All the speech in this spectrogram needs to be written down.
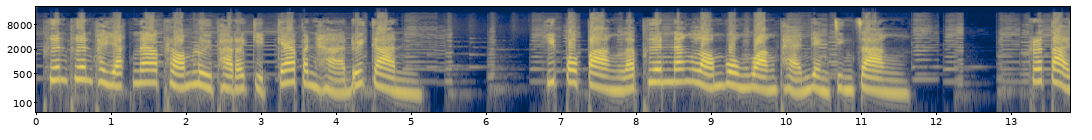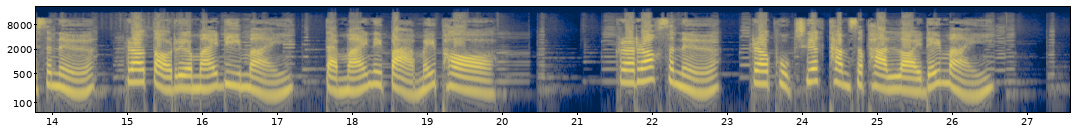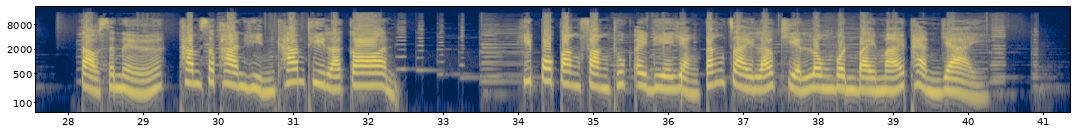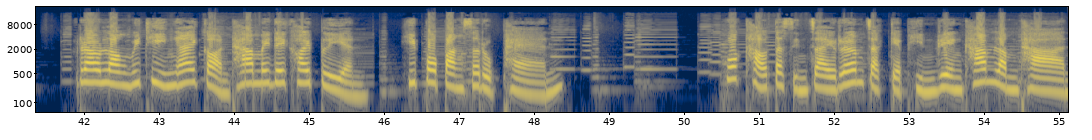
เพื่อนเพื่อนพยักหน้าพร้อมลุยภารกิจแก้ปัญหาด้วยกัน ฮิปโปปังและเพื่อนนั่งล้อมวงวางแผนอย่างจริงจัง กระต่ายเสนอ เราต่อเรือไม้ดีไหม แต่ไม้ในป่าไม่พอ กระรอกเสนอ เราผูกเชือกทำสะพานลอยได้ไหม เต่าเสนอทำสะพานหินข้ามทีละก้อน ฮิปโปปังฟังทุกไอเดียอย่างตั้งใจแล้วเขียนลงบนใบไม้แผ่นใหญ่ เราลองวิธีง่ายก่อนถ้าไม่ได้ค่อยเปลี่ยน ฮิปโปปังสรุปแผน พวกเขาตัดสินใจเริ่มจากเก็บหินเรียงข้ามลำธาร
